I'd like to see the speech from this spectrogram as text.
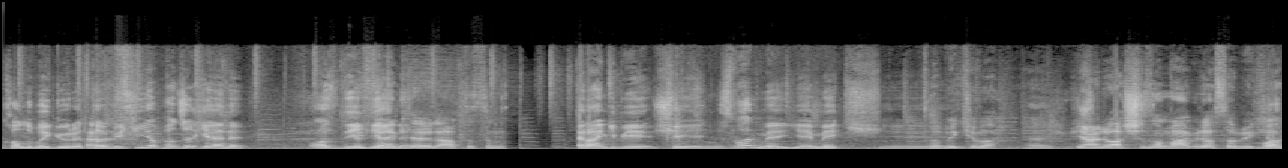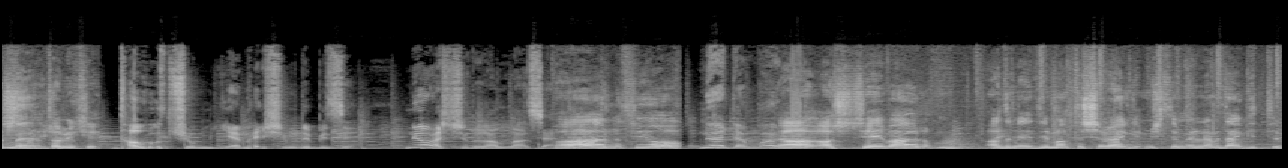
bu kalıba göre tabii ki yapacak yani. Az değil yani. Kesinlikle öyle haklısınız. Herhangi bir şeyiniz var mı? Yemek? e, Tabii ki var. he, Yani aşçılığım var biraz tabii ki. Var mı? Aşçılığı, Tabii ki. Davutçum yeme şimdi bizi. Ne aşçılığı Allah sen. Var nasıl yok? Nereden var? Ya aş- şey var adı neydi? Mataşeven gitmiştim önlemeden gittim.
